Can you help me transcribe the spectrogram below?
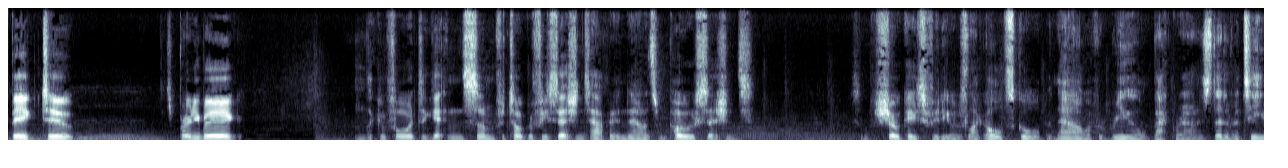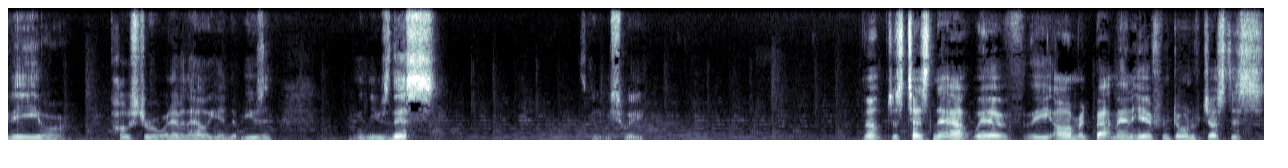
Big, too. It's pretty big. I'm looking forward to getting some photography sessions happening now and some pose sessions. Some showcase videos like old school, but now with a real background instead of a TV or poster or whatever the hell you end up using. You can use this. To be sweet. Well, just testing it out. We have the armored Batman here from Dawn of Justice.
